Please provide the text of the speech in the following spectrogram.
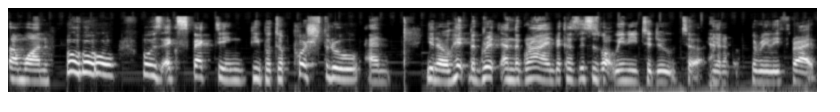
someone who who's expecting people to push through and you know, hit the grit and the grind because this is what we need to do to, yeah. you know, to really thrive.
